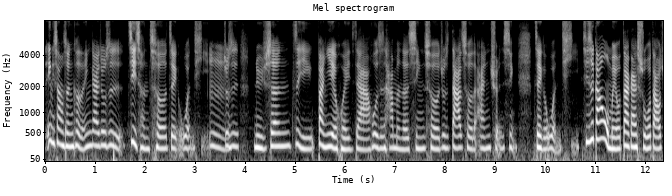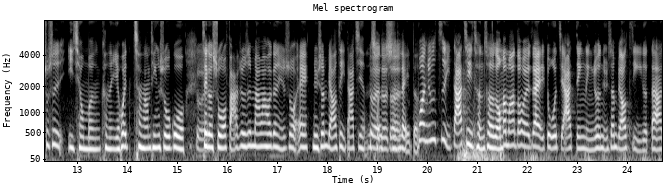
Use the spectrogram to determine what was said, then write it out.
印象深刻的，应该就是计程车这个问题。嗯，就是女生自己半夜回家，或者是他们的新车，就是搭车的安全性这个问题。其实刚刚我们有大概说到，就是以前我们可能也会常常听说过这个说法，就是妈妈会跟你说：“哎，女生不要自己搭计程车之类的。”不然就是。自己搭计程车的时候，妈妈都会再多加叮咛，就是女生不要自己一个搭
